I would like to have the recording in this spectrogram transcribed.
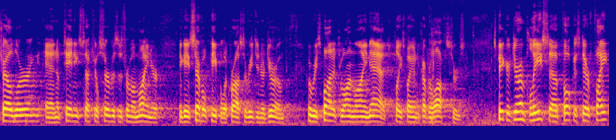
child luring, and obtaining sexual services from a minor against several people across the region of Durham who responded to online ads placed by undercover officers. Speaker, Durham Police have focused their fight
